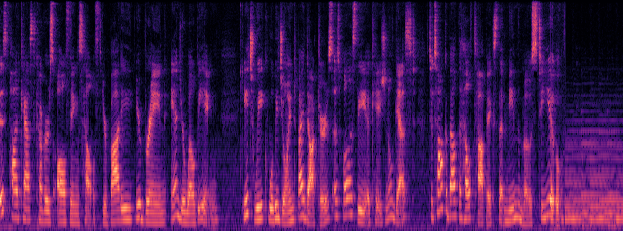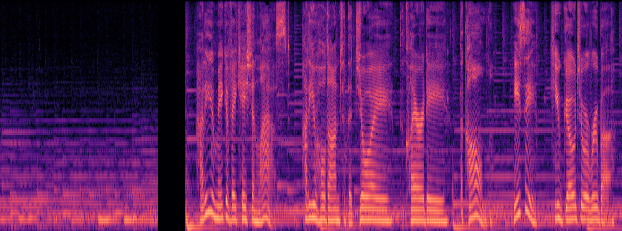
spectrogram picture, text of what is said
This podcast covers all things health your body, your brain, and your well being. Each week, we'll be joined by doctors as well as the occasional guest to talk about the health topics that mean the most to you. How do you make a vacation last? How do you hold on to the joy, the clarity, the calm? Easy. You go to Aruba.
